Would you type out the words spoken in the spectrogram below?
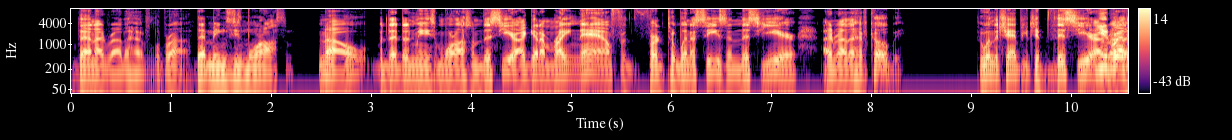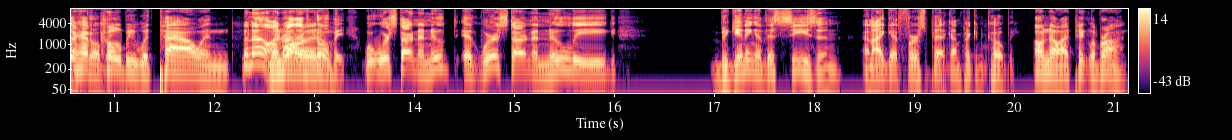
Then I'd rather have LeBron. That means he's more awesome. No, but that doesn't mean he's more awesome this year. I get him right now for for to win a season this year. I'd rather have Kobe. To win the championship this year, You'd rather have Kobe. with Pau and No, no, I'd Lamar rather have Kobe. We're, we're starting a new uh, we're starting a new league beginning of this season, and I get first pick. I'm picking Kobe. Oh, no, I'd pick LeBron.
